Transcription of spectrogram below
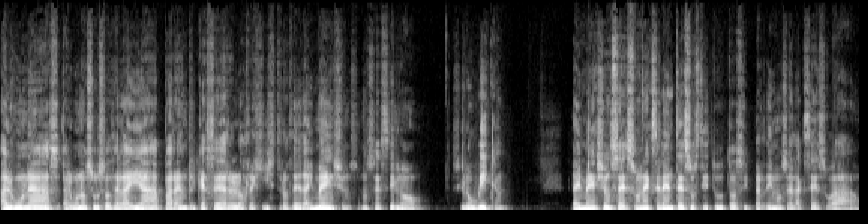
algunas, algunos usos de la IA para enriquecer los registros de Dimensions. No sé si lo, si lo ubican. Dimensions es un excelente sustituto si perdimos el acceso a,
